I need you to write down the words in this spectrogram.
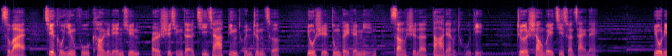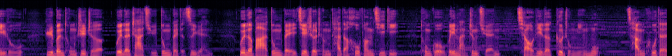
此外，借口应付抗日联军而实行的集家并屯政策，又使东北人民丧失了大量土地，这尚未计算在内。又例如，日本统治者为了榨取东北的资源，为了把东北建设成他的后方基地，通过伪满政权巧立了各种名目。残酷地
